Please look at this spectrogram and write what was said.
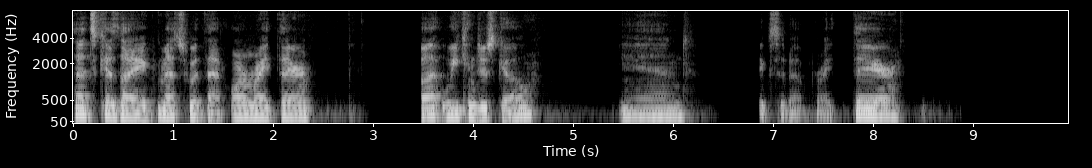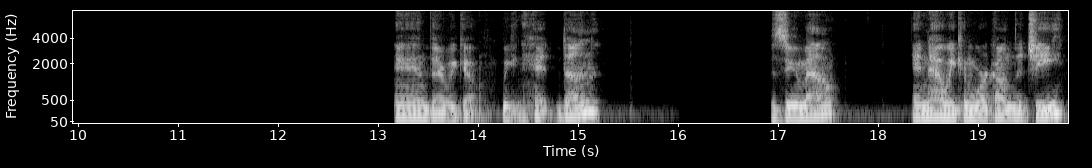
That's because I messed with that arm right there. But we can just go and fix it up right there. And there we go. We can hit done, zoom out, and now we can work on the G.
